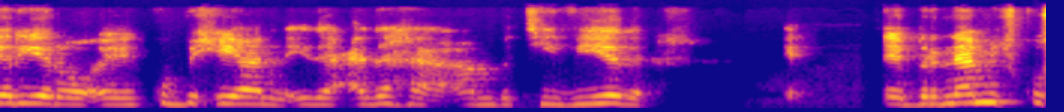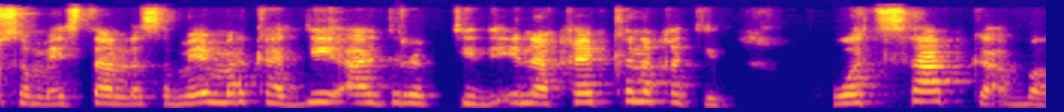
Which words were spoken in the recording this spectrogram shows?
yar yar oo ay ku bixiyaan idaacadaha amba tviyada barnaamij ku samaystaan la sameeya marka haddii aad rabtid inaad qayb ka naqatid whatsappka aba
